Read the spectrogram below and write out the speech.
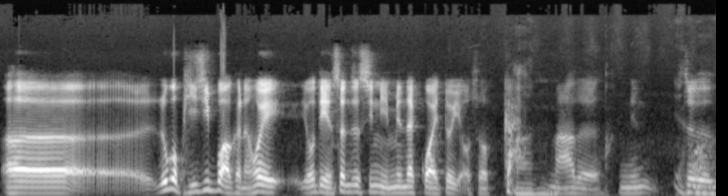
呃，如果脾气不好，可能会有点，甚至心里面在怪队友说，干妈的，你这个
